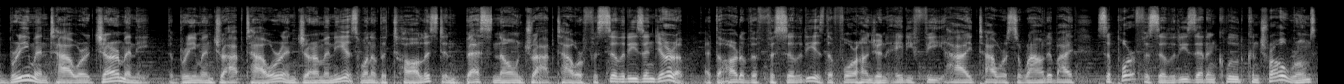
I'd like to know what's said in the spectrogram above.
Bremen Tower, Germany. The Bremen Drop Tower in Germany is one of the tallest and best known drop tower facilities in Europe. At the heart of the facility is the 480 feet high tower surrounded by support facilities that include control rooms,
